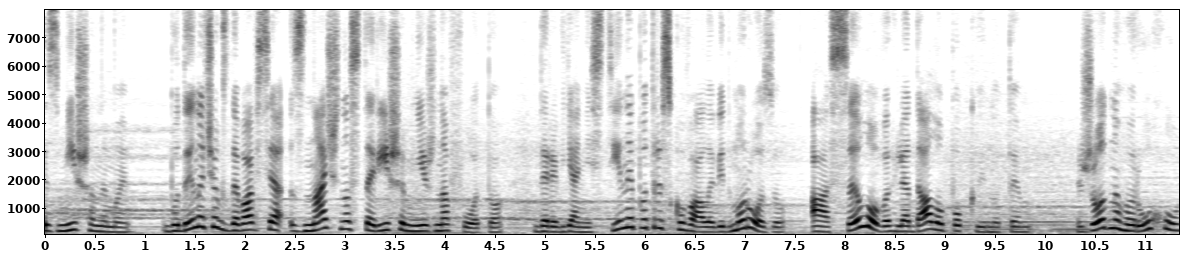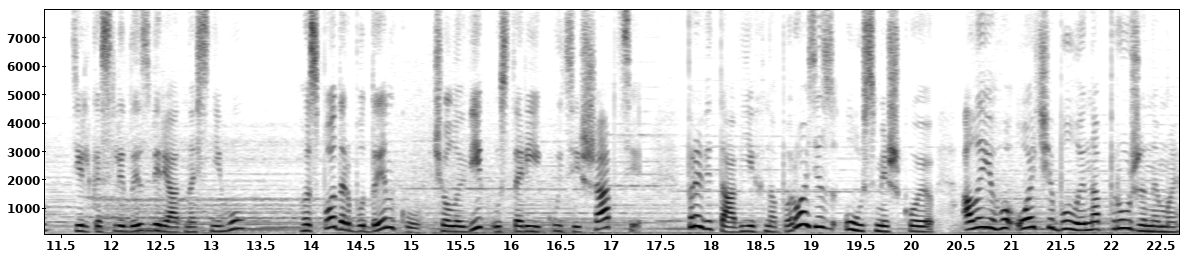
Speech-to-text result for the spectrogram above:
змішаними. Будиночок здавався значно старішим, ніж на фото. Дерев'яні стіни потрискували від морозу, а село виглядало покинутим. Жодного руху, тільки сліди звірят на снігу. Господар будинку, чоловік у старій куцій шапці, привітав їх на порозі з усмішкою, але його очі були напруженими.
